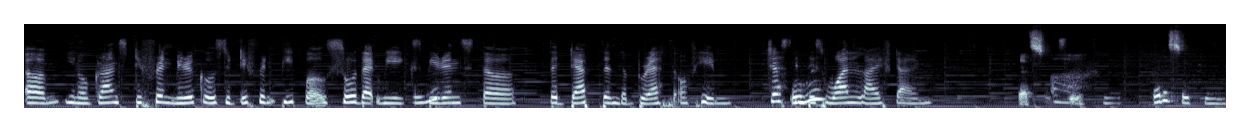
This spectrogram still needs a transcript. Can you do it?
um, you know, grants different miracles to different people so that we experience the the depth and the breadth of Him just in this one lifetime. That's so Ah. true that is so true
